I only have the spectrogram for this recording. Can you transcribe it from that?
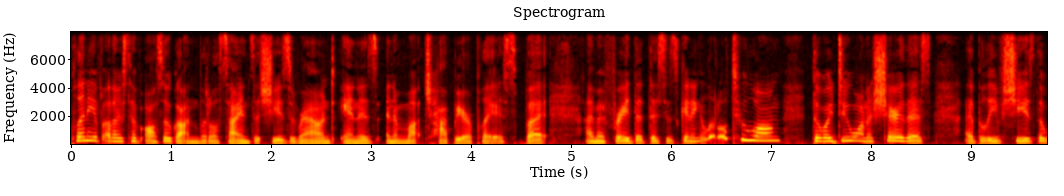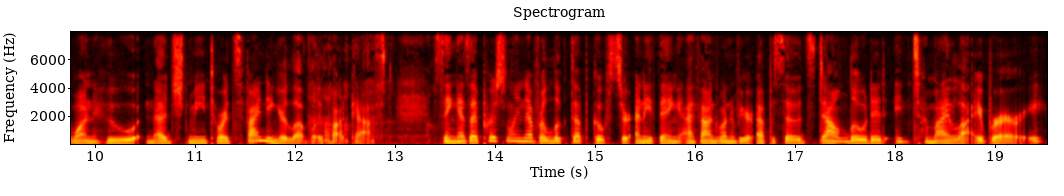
Plenty of others have also gotten little signs that she is around and is in a much happier place, but I'm afraid that this is getting a little too long. Though I do want to share this, I believe she is the one who nudged me towards finding your lovely podcast. Seeing as I personally never looked up ghosts or anything, I found one of your episodes downloaded into my library.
